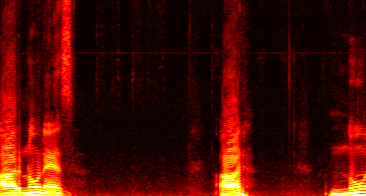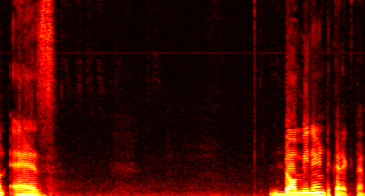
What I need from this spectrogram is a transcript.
are known as, are known as dominant character.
